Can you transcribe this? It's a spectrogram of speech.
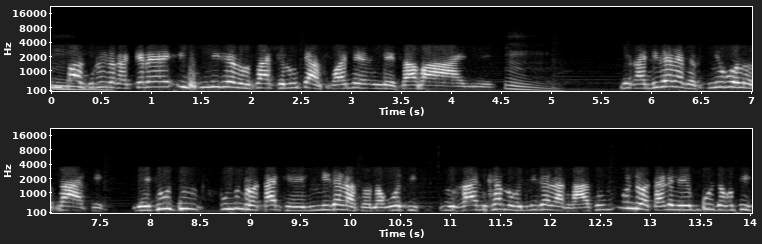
Umfazi lo bekakere isinikelo sakhe luthi asifane nesabanye Mm. bekanikela ngesinikelo sakhe lethi ukuthi umundoda akhe bemnikela sona ukuthi mkami mhlawumbe kunikela ngaso? Umundoda le bembuza ukuthi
